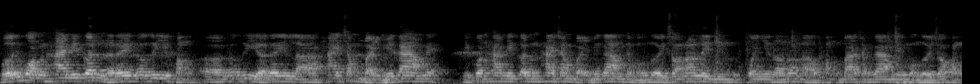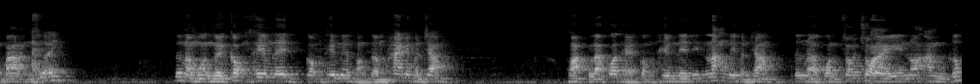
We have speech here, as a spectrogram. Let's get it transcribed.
với con 20 cân ở đây nó ghi khoảng uh, nó ghi ở đây là 270 g đấy. Thì con 20 cân 270 g thì mọi người cho nó lên coi như là nó là khoảng 300 g nên mọi người cho khoảng 3 lạng rưỡi. Tức là mọi người cộng thêm lên cộng thêm lên khoảng tầm 20 phần trăm. Hoặc là có thể cộng thêm lên đến 50 phần trăm. Tức là con chó choai nó ăn gấp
